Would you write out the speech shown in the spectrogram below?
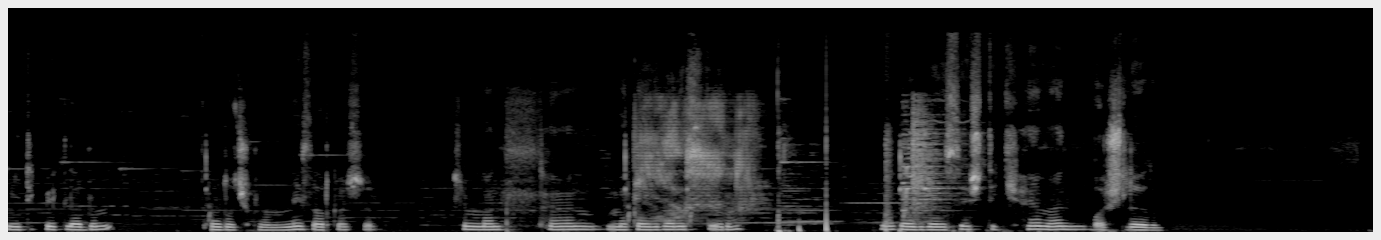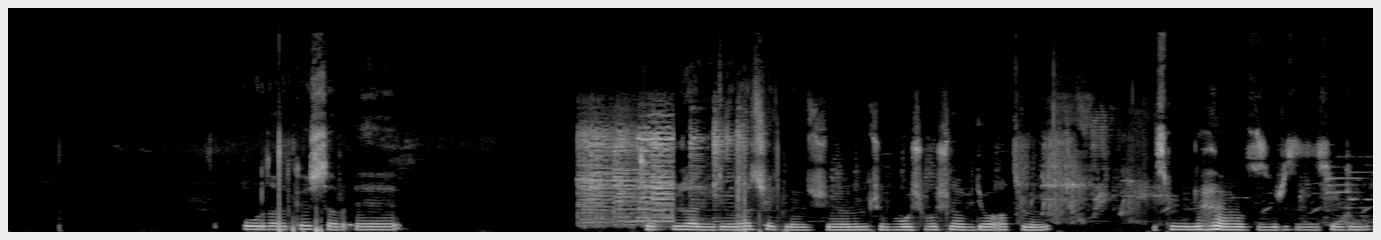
Mitik beklerdim. O da çıkıyor. Neyse arkadaşlar. Şimdi ben hemen mekayıları istiyorum. Mekayıları seçtik. Hemen başlayalım. Burada arkadaşlar ee, çok güzel videolar çekmeyi düşünüyorum. Çünkü boş boşuna video atmayayım. İsmini 31 size söyleyeyim.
